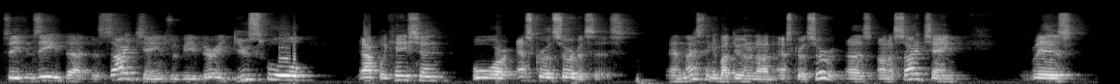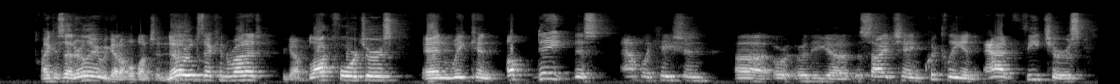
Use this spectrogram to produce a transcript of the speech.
So you can see that the side chains would be a very useful application for escrow services. And the nice thing about doing it on escrow service on a side chain is, like I said earlier, we got a whole bunch of nodes that can run it. We got block forgers, and we can update this application uh, or, or, the, uh, the side chain quickly and add features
